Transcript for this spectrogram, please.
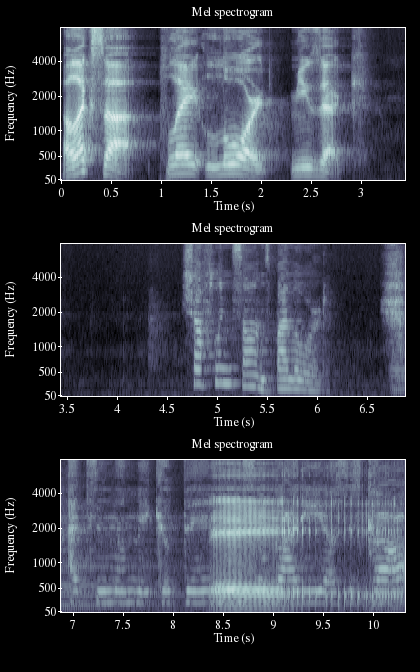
Alexa, play Lorde music. Shuffling songs by Lorde. I do my makeup in Hey. somebody else's car.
